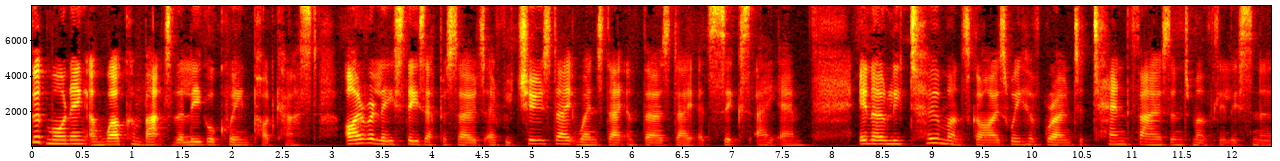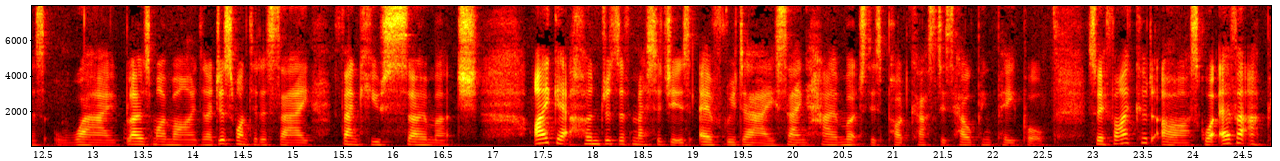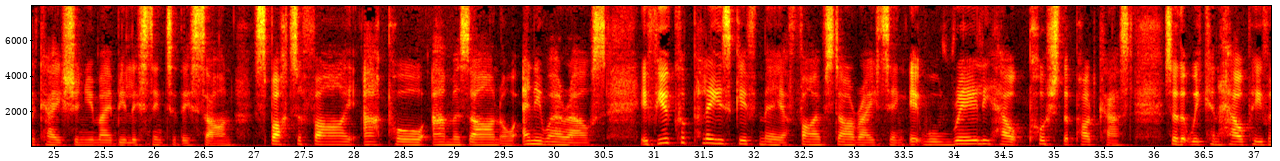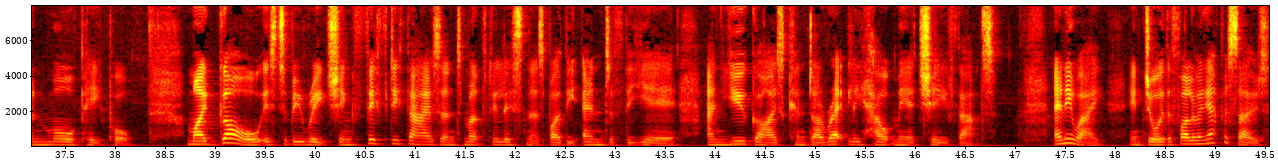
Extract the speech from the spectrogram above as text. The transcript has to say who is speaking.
Speaker 1: Good morning and welcome back to the Legal Queen podcast. I release these episodes every Tuesday, Wednesday, and Thursday at 6 a.m. In only two months, guys, we have grown to 10,000 monthly listeners. Wow, blows my mind. And I just wanted to say thank you so much. I get hundreds of messages every day saying how much this podcast is helping people. So, if I could ask, whatever application you may be listening to this on Spotify, Apple, Amazon, or anywhere else if you could please give me a five star rating, it will really help push the podcast so that we can help even more people. My goal is to be reaching 50,000 monthly listeners by the end of the year, and you guys can directly help me achieve that. Anyway, enjoy the following episode.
